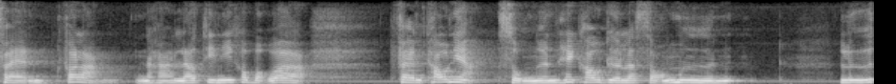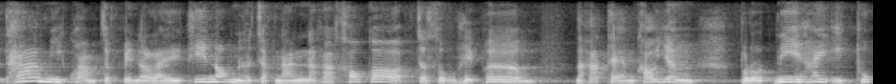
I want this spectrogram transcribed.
แฟนฝรั่งนะคะ แล้วทีนี้เขาบอกว่าแฟนเขาเนี่ยส่งเงินให้เขาเดือนละสองหมื่นหรือถ้ามีความจำเป็นอะไรที่นอกเหนือจากนั้นนะคะเขาก็จะส่งให้เพิ่ม นะคะแถมเขายังปลดหนี้ให้อีกทุก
